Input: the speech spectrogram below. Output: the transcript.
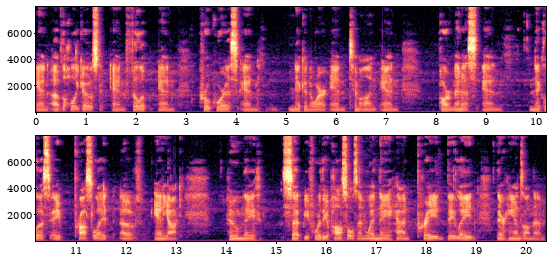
and of the Holy Ghost, and Philip and Prochorus and Nicanor and Timon and Parmenas and Nicholas, a proselyte of Antioch, whom they set before the apostles, and when they had prayed, they laid their hands on them.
